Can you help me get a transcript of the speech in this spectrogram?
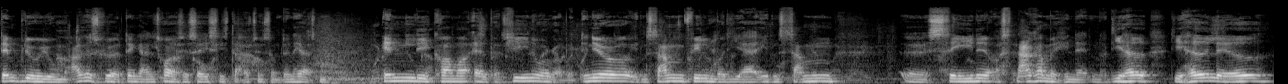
den blev jo markedsført dengang, jeg tror jeg, jeg sagde i sidste afsnit, som den her sådan, endelig kommer Al Pacino og Robert De Niro i den samme film, hvor de er i den samme øh, scene og snakker med hinanden. Og de havde, de havde lavet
